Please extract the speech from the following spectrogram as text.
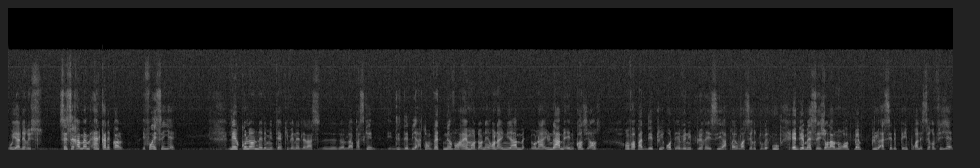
où il y a des Russes. Ce sera même un cas d'école. Il faut essayer. Les colonnes de militaires qui venaient de là, parce qu'ils disent début, attends, 29 ans, à un moment donné, on a une âme, on a une âme et une conscience. On ne va pas détruire autre et venir pleurer ici. Après, on va se retrouver où? Et demain, ces gens-là n'auront même plus assez de pays pour aller se réfugier.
